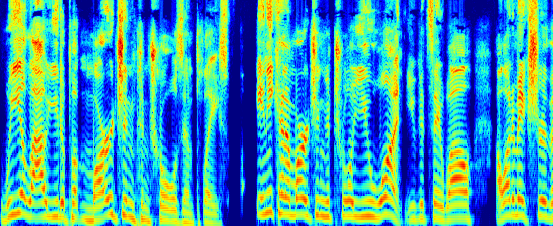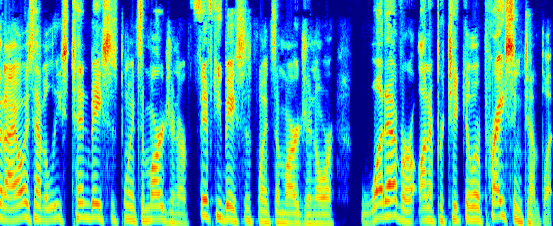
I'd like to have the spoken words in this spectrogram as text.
We allow you to put margin controls in place, any kind of margin control you want. You could say, well, I want to make sure that I always have at least 10 basis points of margin or 50 basis points of margin or whatever on a particular pricing template.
